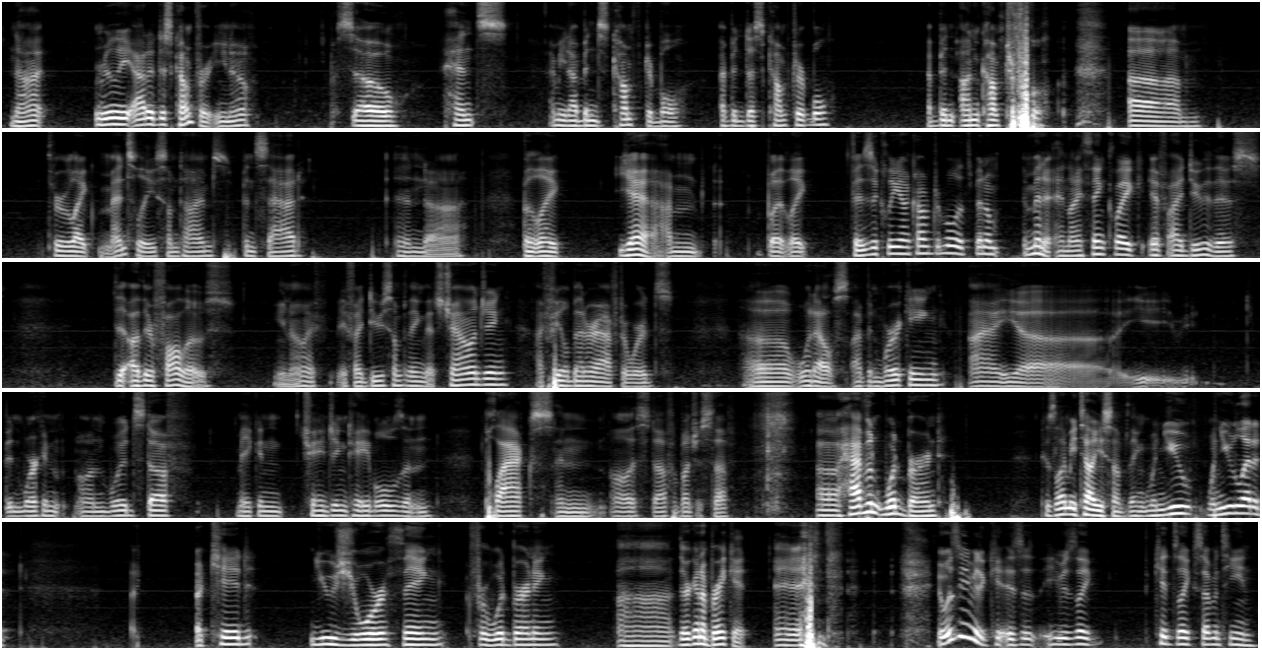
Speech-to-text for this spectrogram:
not really out of discomfort, you know. So, hence, I mean, I've been discomfortable. I've been discomfortable. I've been uncomfortable. um, through like mentally sometimes been sad, and uh, but like, yeah, I'm, but like physically uncomfortable. It's been a, a minute, and I think like if I do this, the other follows. You know, if if I do something that's challenging, I feel better afterwards. Uh, what else? I've been working. I uh, been working on wood stuff, making changing tables and plaques and all this stuff, a bunch of stuff. Uh, haven't wood burned, because let me tell you something. When you when you let a a kid use your thing for wood burning, uh, they're gonna break it. And it wasn't even a kid. It's a, he was like, the kid's like seventeen.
